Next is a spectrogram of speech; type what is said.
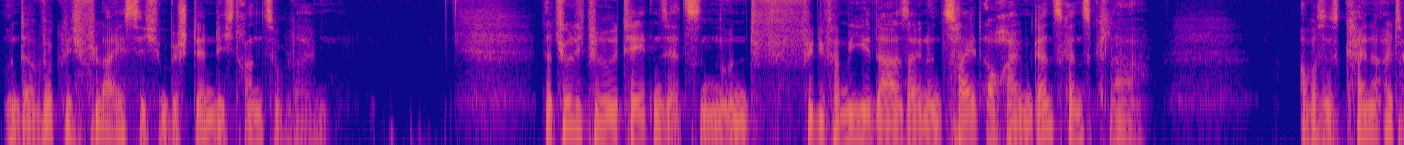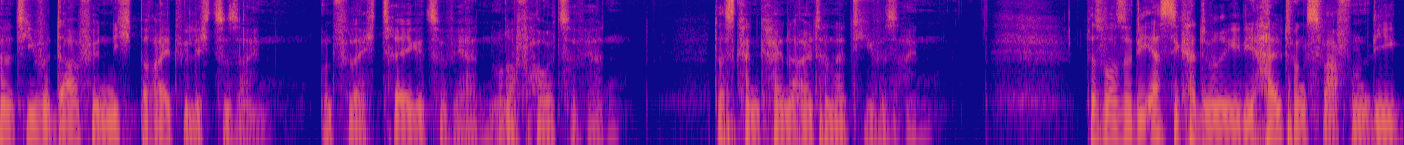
Und da wirklich fleißig und beständig dran zu bleiben. Natürlich Prioritäten setzen und für die Familie da sein und Zeit auch haben, ganz, ganz klar. Aber es ist keine Alternative dafür, nicht bereitwillig zu sein und vielleicht träge zu werden oder faul zu werden. Das kann keine Alternative sein. Das war so die erste Kategorie, die Haltungswaffen, die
